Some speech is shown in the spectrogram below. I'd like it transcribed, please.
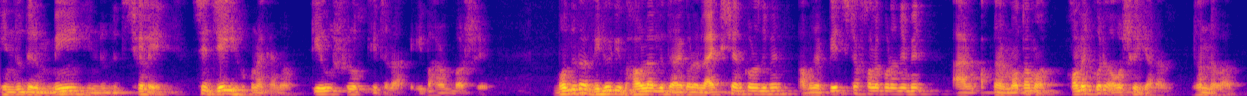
হিন্দুদের মেয়ে, হিন্দুদের ছেলে, সে যেই হোক না কেন, কেউ সুরক্ষিত না এই ভারতবর্ষে। বন্ধুরা, ভিডিওটি ভালো লাগলে দয়া করে লাইক শেয়ার করে দেবেন, আমাদের পেজটা ফলো করে নেবেন, আর আপনার মতামত কমেন্ট করে অবশ্যই জানান। ধন্যবাদ।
